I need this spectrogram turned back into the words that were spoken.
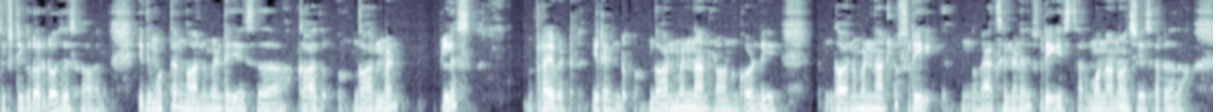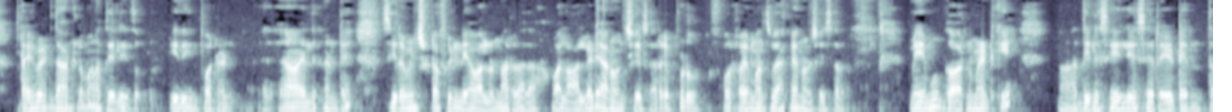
సిక్స్టీ క్రోర్ డోసెస్ కావాలి. ఇది మొత్తం గవర్నమెంటే చేస్తుందా? కాదు. గవర్నమెంట్ ప్లస్ ప్రైవేట్ ఈ రెండు. గవర్నమెంట్ దాంట్లో అనుకోండి గవర్నమెంట్ దాంట్లో ఫ్రీ వ్యాక్సిన్ అనేది ఫ్రీగా ఇస్తారు. మొన్న అనౌన్స్ చేశారు కదా. ప్రైవేట్ దాంట్లో మనకు తెలియదు ఇది ఇంపార్టెంట్. ఎందుకంటే సీరం ఇన్స్టిట్యూట్ ఆఫ్ ఇండియా వాళ్ళు ఉన్నారు కదా. వాళ్ళు ఆల్రెడీ అనౌన్స్ చేశారు. ఎప్పుడు? ఫోర్ ఫైవ్ మంత్స్ బ్యాకే అనౌన్స్ చేశారు. మేము గవర్నమెంట్కి దీన్ని సేల్ చేసే రేట్ ఎంత?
